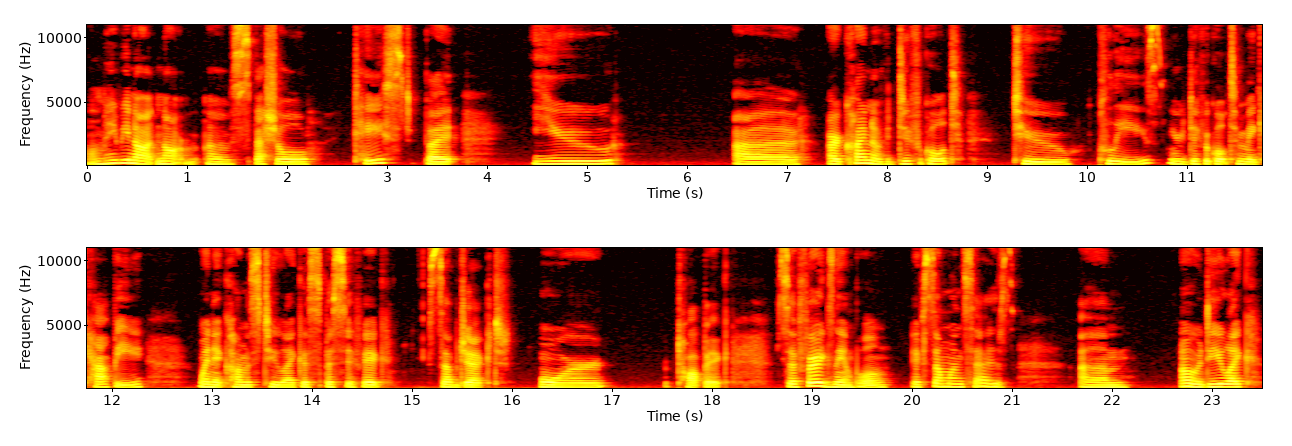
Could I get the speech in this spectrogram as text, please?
well maybe not not a special taste but you uh, are kind of difficult to please you're difficult to make happy when it comes to like a specific subject or topic so for example if someone says um, oh do you like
